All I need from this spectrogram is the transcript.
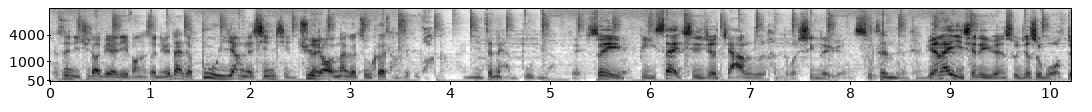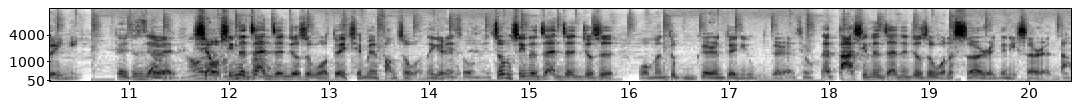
可是你去到别的地方的时候，你会带着不一样的心情去到那个主客场，是哇靠，你真的很不一样。对，所以比赛其实就加入了很多新的元素。真的，真的。原来以前的元素就是我对你，对，就是这样。对，小型的战争就是我对前面防守我那个人，没错没错。中型的战争就是我们的五个人对你五个人，没错。那大型的战争就是我的十二人跟你十二人打。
